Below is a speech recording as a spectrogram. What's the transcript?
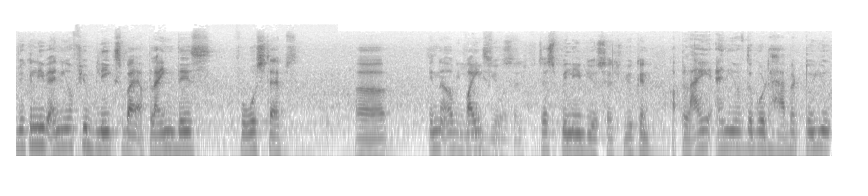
you can leave any of your bleaks by applying these four steps. In a wise yourself. Just believe yourself. You can apply any of the good habit to you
